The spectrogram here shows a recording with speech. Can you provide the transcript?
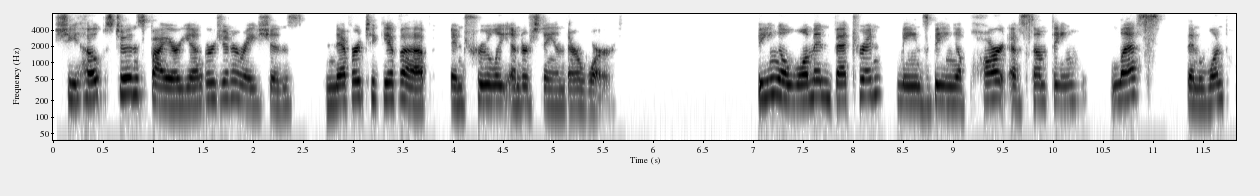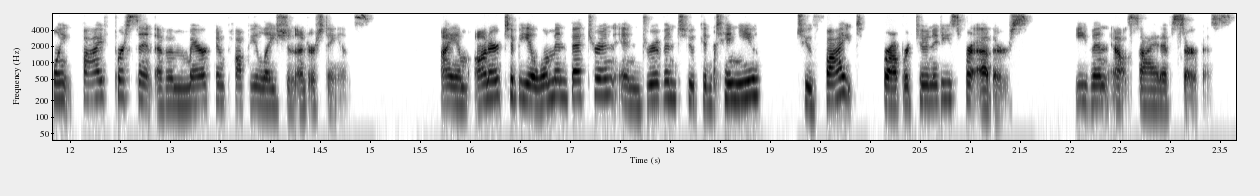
She hopes to inspire younger generations never to give up and truly understand their worth. Being a woman veteran means being a part of something less than 1.5% of American population understands. I am honored to be a woman veteran and driven to continue to fight for opportunities for others, even outside of service.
